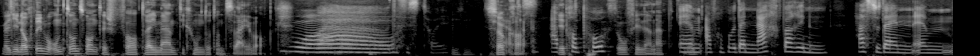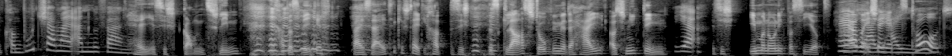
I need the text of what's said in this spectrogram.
Weil die Nachbarin, die unter uns wohnt, ist vor drei Monaten 102 geworden. Wow, das ist toll. Das ist schon Ja, krass. Apropos, so viel erlebt. ähm, apropos deine Nachbarinnen, hast du deinen ähm, Kombucha mal angefangen? Hey, es ist ganz schlimm. Ich habe das wirklich beiseite gestellt. Ich hab, das, ist, das Glas steht bei mir daheim als Schnittding. Ja. Es ist immer noch nicht passiert. Hey, Hei, aber ist er jetzt hei. tot?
